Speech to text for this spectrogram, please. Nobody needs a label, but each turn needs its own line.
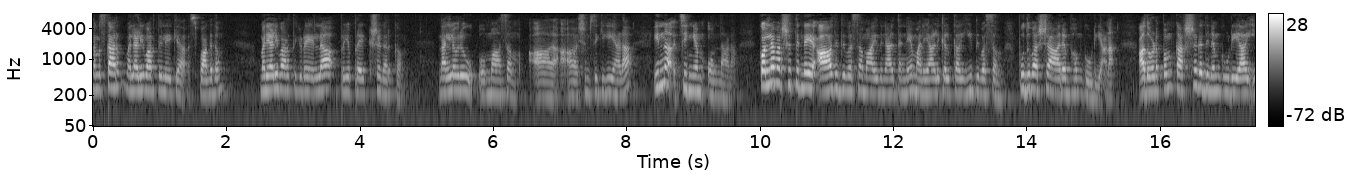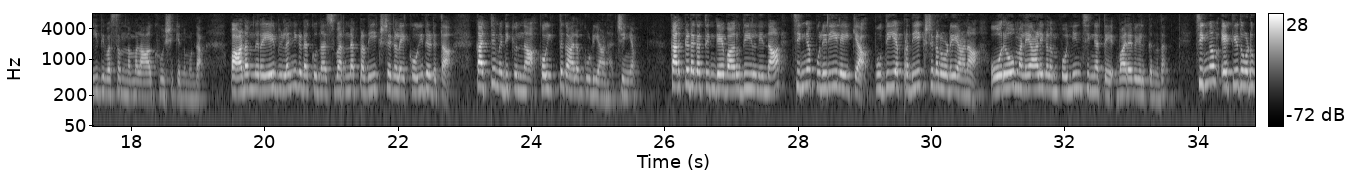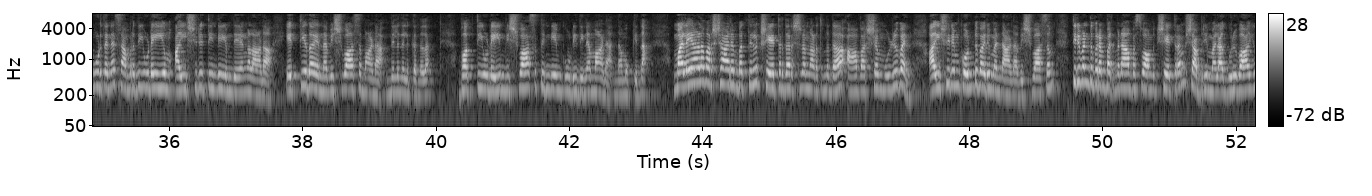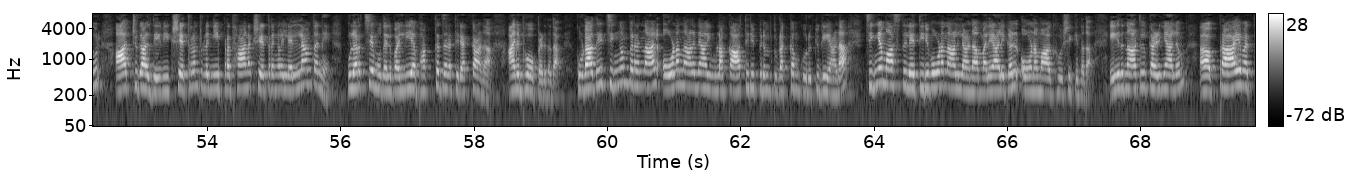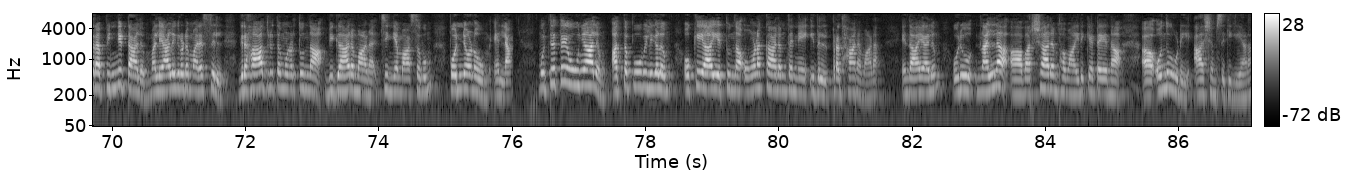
നമസ്കാരം. മലയാളി വാർത്തയിലേക്ക് സ്വാഗതം. മലയാളി വാർത്തയുടെ എല്ലാ പ്രിയ പ്രേക്ഷകർക്കും നല്ലൊരു മാസം ആശംസിക്കുകയാണ്. ഇന്ന് ചിങ്ങം ഒന്നാണ്. കൊല്ലവർഷത്തിന്റെ ആദ്യ ദിവസമായതിനാൽ തന്നെ മലയാളികൾക്ക് ഈ ദിവസം പുതുവർഷ ആരംഭം കൂടിയാണ്. അതോടൊപ്പം കർഷക ദിനം കൂടിയായി ഈ ദിവസം നമ്മൾ ആഘോഷിക്കുന്നുമുണ്ട്. പാടം നിറയെ വിളഞ്ഞുകിടക്കുന്ന സ്വർണ പ്രതീക്ഷകളെ കൊയ്തെടുത്ത കറ്റമെതിക്കുന്ന കൊയ്ത്തുകാലം കൂടിയാണ് ചിങ്ങം. കർക്കിടകത്തിന്റെ വറുതിയിൽ നിന്ന് ചിങ്ങപ്പുലരിയിലേക്ക് പുതിയ പ്രതീക്ഷകളോടെയാണ് ഓരോ മലയാളികളും പൊന്നിൻ ചിങ്ങത്തെ വരവേൽക്കുന്നത്. ചിങ്ങം എത്തിയതോടുകൂടി തന്നെ സമൃദ്ധിയുടെയും ഐശ്വര്യത്തിന്റെയും ദിനങ്ങളാണ് എത്തിയത് എന്ന വിശ്വാസമാണ് നിലനിൽക്കുന്നത്. ഭക്തിയുടെയും വിശ്വാസത്തിന്റെയും കൂടി ദിനമാണ് നമുക്കിന്ന്. മലയാള വർഷാരംഭത്തിൽ ക്ഷേത്ര ദർശനം നടത്തുന്നത് ആ വർഷം മുഴുവൻ ഐശ്വര്യം കൊണ്ടുവരുമെന്നാണ് വിശ്വാസം. തിരുവനന്തപുരം പത്മനാഭസ്വാമി ക്ഷേത്രം ശബരിമല ഗുരുവായൂർ ആറ്റുകാൽ ദേവി ക്ഷേത്രം തുടങ്ങി പ്രധാന ക്ഷേത്രങ്ങളിലെല്ലാം തന്നെ പുലർച്ചെ മുതൽ വലിയ ഭക്തജന തിരക്കാണ് അനുഭവപ്പെടുന്നത്. കൂടാതെ ചിങ്ങം പിറന്നാൽ ഓണനാളിനായുള്ള കാത്തിരിപ്പിനും തുടക്കം കുറിക്കുകയാണ്. ചിങ്ങമാസത്തിലെ തിരുവോണനാളിലാണ് മലയാളികൾ ഓണം ആഘോഷിക്കുന്നത്. ഏത് നാട്ടിൽ കഴിഞ്ഞാലും പ്രായമെത്ര പിന്നിട്ടാലും മലയാളികളുടെ മനസ്സിൽ ഗ്രഹാതൃത്വമുണർത്തുന്ന വികാരമാണ് ചിങ്ങമാസവും പൊന്നോണവും എല്ലാം. മുറ്റത്തെ ഊഞ്ഞാലും അത്തപ്പൂവിളികളും ഒക്കെയായി എത്തുന്ന ഓണക്കാലം തന്നെ ഇതിൽ പ്രധാനമാണ്. എന്തായാലും ഒരു നല്ല വർഷാരംഭമായിരിക്കട്ടെ എന്ന് ഒന്നുകൂടി ആശംസിക്കുകയാണ്.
